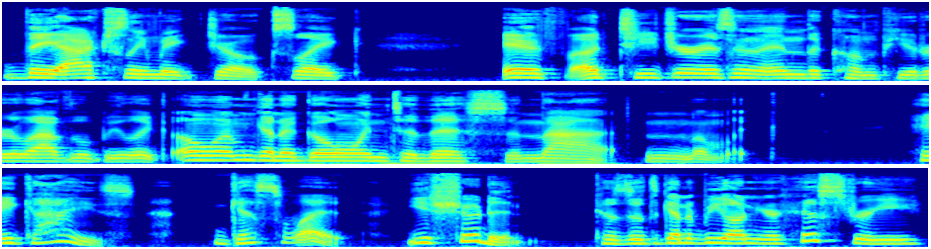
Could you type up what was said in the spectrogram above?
They actually make jokes. Like, if a teacher isn't in the computer lab, they'll be like, "Oh, I'm gonna go into this and that," and I'm like, "Hey guys, guess what? You shouldn't, because it's gonna be on your history,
